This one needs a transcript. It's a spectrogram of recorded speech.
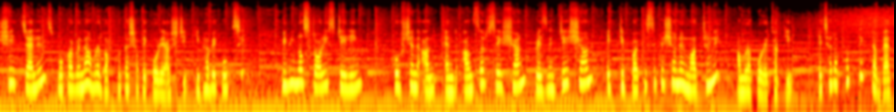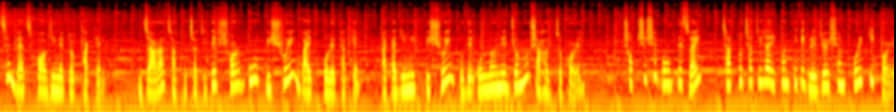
সেই চ্যালেঞ্জ মোকাবেলা আমরা দক্ষতার সাথে করে আসছি। কীভাবে করছি? বিভিন্ন story telling question and answer session presentation একটি পার্টিসিপেশনের মাধ্যমে আমরা করে থাকি। এছাড়া প্রত্যেকটা ব্যাচে ব্যাচ কোঅর্ডিনেটর থাকেন, যারা ছাত্রছাত্রীদের সর্ব বিষয়ে গাইড করে থাকেন একাডেমিক বিষয়ে ওদের উন্নয়নের জন্য সাহায্য করেন। সবশেষে বলতে চাই, ছাত্রছাত্রীরা এখান থেকে গ্রাজুয়েশন করে কি করে?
